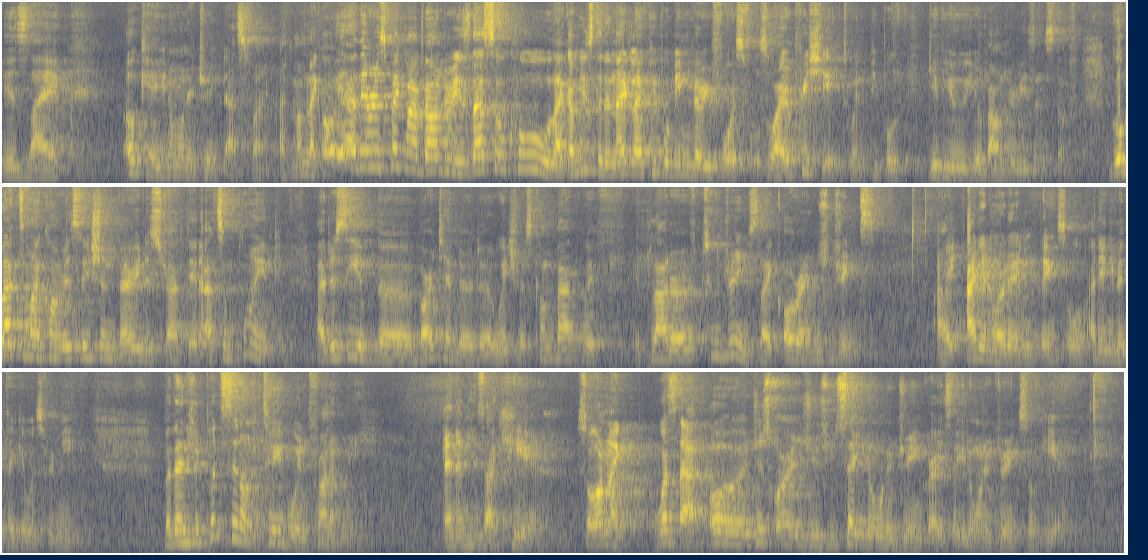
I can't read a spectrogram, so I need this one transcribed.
is like, okay, you don't want to drink, that's fine. I'm like, oh yeah, they respect my boundaries. That's so cool. Like I'm used to the nightlife people being very forceful, so I appreciate when people give you your boundaries and stuff. Go back to my conversation, very distracted. At some point, I just see the bartender, the waitress, come back with a platter of two drinks, like orange drinks. I, I didn't order anything, so I didn't even think it was for me. But then he puts it on the table in front of me. And then he's like, here. So I'm like, what's that? Oh, just orange juice. You said you don't want to drink, right? You said you don't want to drink, so here.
